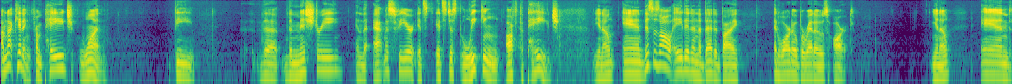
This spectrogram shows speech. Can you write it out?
I'm not kidding. From page one, the the the mystery and the atmosphere it's it's just leaking off the page you know and this is all aided and abetted by eduardo barreto's art you know? And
